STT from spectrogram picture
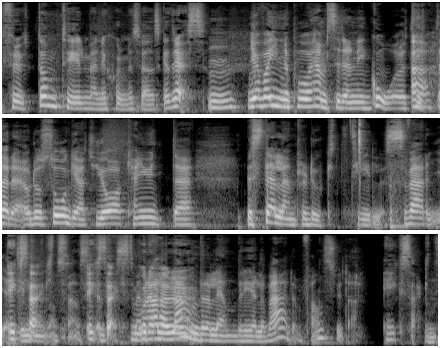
förutom till människor med svensk adress. Mm. Jag var inne på hemsidan igår och tittade ah. och då såg jag att jag kan ju inte beställa en produkt till Sverige. Exakt. Till svenska exakt. Men alla är... andra länder i hela världen fanns ju där. Exakt. Mm.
